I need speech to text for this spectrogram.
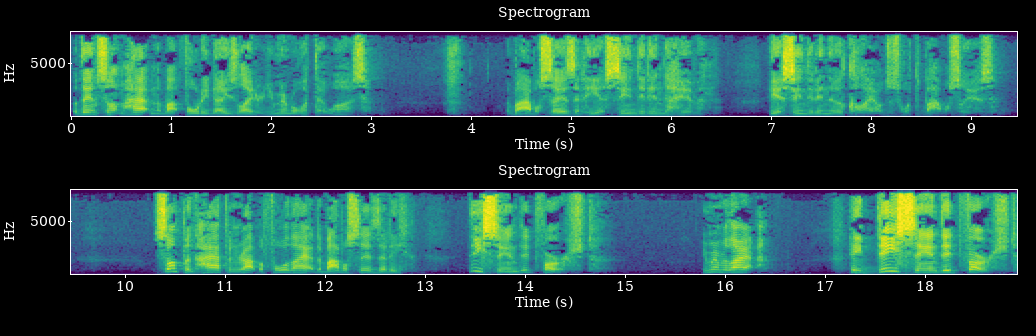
But then something happened about 40 days later. You remember what that was? The Bible says that he ascended into heaven. He ascended into the clouds, is what the Bible says. Something happened right before that. The Bible says that he descended first. You remember that? He descended first.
